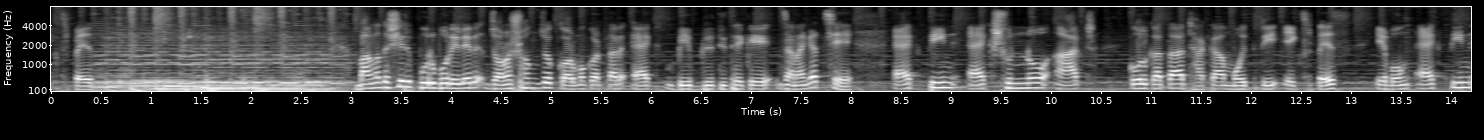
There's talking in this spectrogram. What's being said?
এক্সপ্রেস। বাংলাদেশের পূর্ব রেলের জনসংযোগ কর্মকর্তার এক বিবৃতি থেকে জানা গেছে, এক তিন এক শূন্য আট কলকাতা ঢাকা মৈত্রী এক্সপ্রেস এবং এক তিন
